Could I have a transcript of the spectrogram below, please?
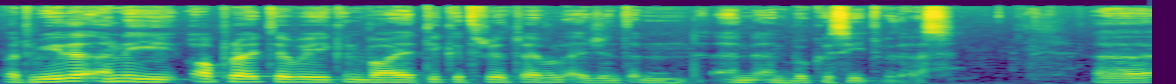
but we're the only operator where you can buy a ticket through a travel agent and, and, and book a seat with us. Uh,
